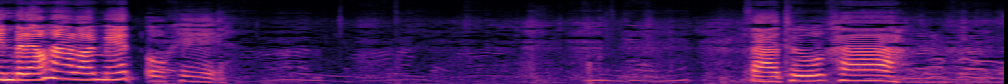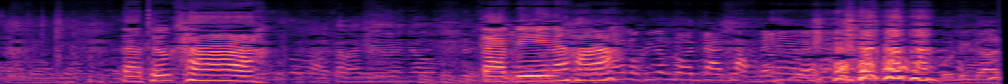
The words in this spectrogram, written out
กินไปแล้วห้าร้อยเมตร โอเค สาธุค่ะ สาธุค่ะกำลังดีโยมอากาศดีนะคะหลวงพี่ต้องโดนดันหลังแน่ๆเลยบอดี้การ์ด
